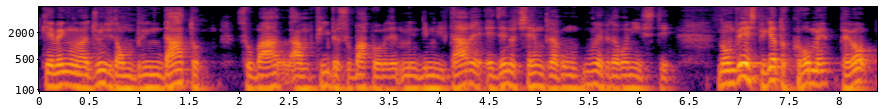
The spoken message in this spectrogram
che vengono raggiunti da un blindato suba- anfibio subacqueo di militare e dentro c'è un, pro- uno dei protagonisti. Non viene spiegato come, però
